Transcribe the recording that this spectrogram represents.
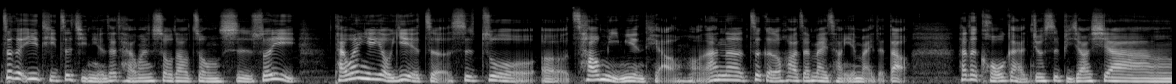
这个议题这几年在台湾受到重视，所以。台湾也有业者是做呃糙米面条哈啊，那这个的话在卖场也买得到，它的口感就是比较像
